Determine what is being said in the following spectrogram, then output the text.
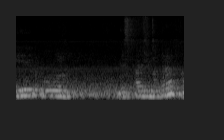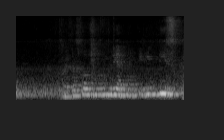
И у господина графа произошла очень неприятная переписка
